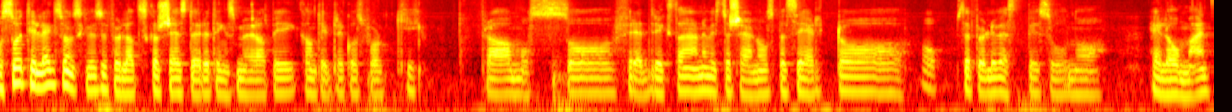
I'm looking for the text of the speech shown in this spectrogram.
Og så I tillegg så ønsker vi selvfølgelig at det skal skje større ting som gjør at vi kan tiltrekke oss folk fra Moss og Fredrikstad gjerne, hvis det skjer noe spesielt. Og, og selvfølgelig Vestbysonen og hele omegn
